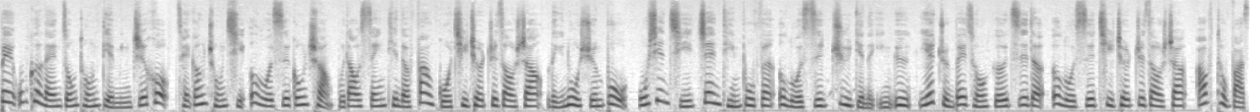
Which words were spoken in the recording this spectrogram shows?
被乌克兰总统点名之后，才刚重启俄罗斯工厂不到三天的法国汽车制造商雷诺宣布无限期暂停部分俄罗斯据点的营运，也准备从合资的俄罗斯汽车制造商 Avtovaz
